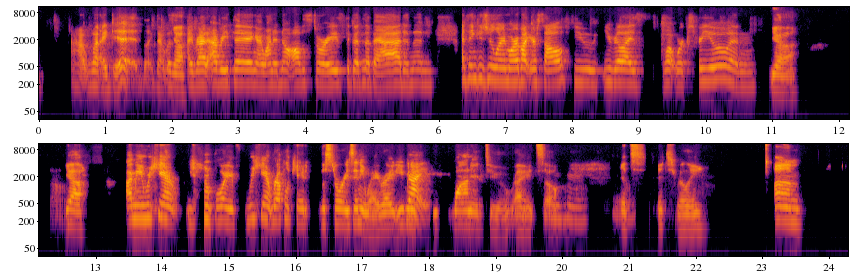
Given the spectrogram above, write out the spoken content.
uh, what I did. Like that was Yeah. I read everything. I wanted to know all the stories, the good and the bad. And then I think as you learn more about yourself, you you realize what works for you and Yeah, so, yeah. I mean, we can't. Boy, we can't replicate the stories anyway, right? Even Right. if we wanted to, right? So Mhm. It's it's really. Um,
